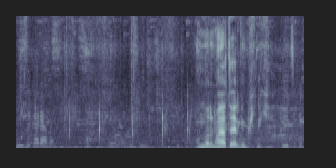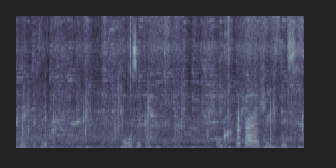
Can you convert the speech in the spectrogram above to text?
Музыка рядом. Onların hayatı her gün piknik. Видите, пикник, пикник. Музыка. Ух, какая жизнь здесь.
